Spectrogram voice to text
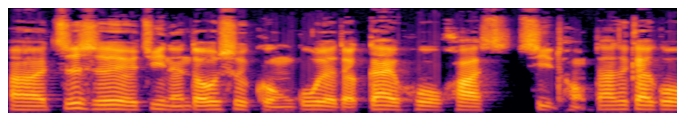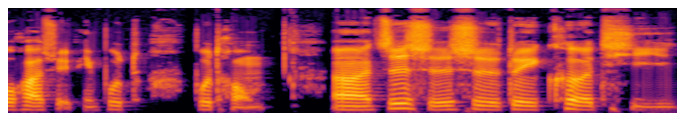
呃，知识与技能都是巩固了的概括化系统，但是概括化水平不不同。呃，知识是对客体。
